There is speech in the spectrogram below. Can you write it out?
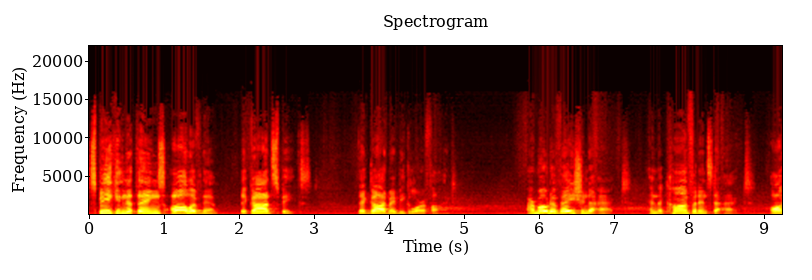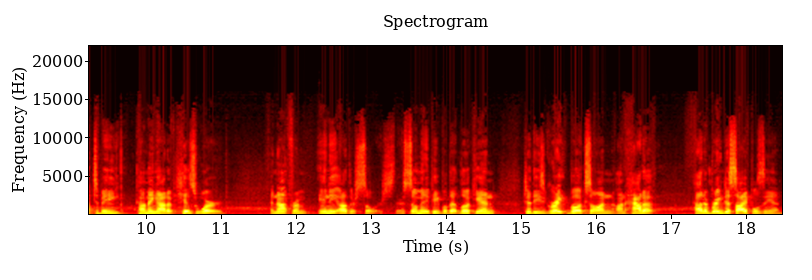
speaking the things all of them that God speaks, that God may be glorified. Our motivation to act and the confidence to act ought to be coming out of His Word and not from any other source. There are so many people that look into these great books on, on how, to, how to bring disciples in.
